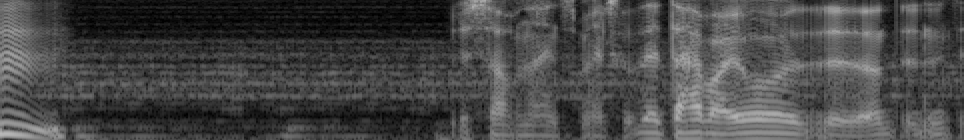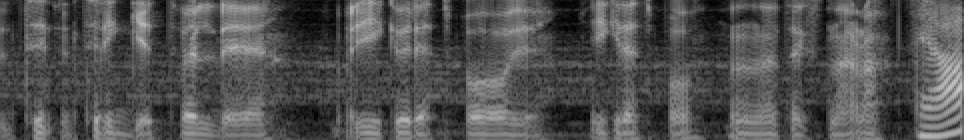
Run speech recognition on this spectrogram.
Mm. Du savna en som elska Dette her var jo trigget veldig Gikk jo rett på Gikk rett på denne teksten her, da. Ja.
